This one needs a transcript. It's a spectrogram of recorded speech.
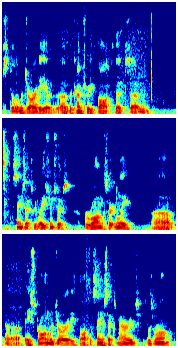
still a majority of, of the country thought that um, same sex relationships were wrong. Certainly, uh, uh, a strong majority thought that same sex marriage was wrong.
